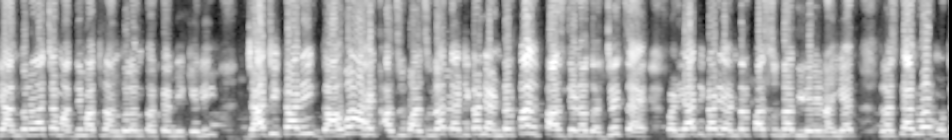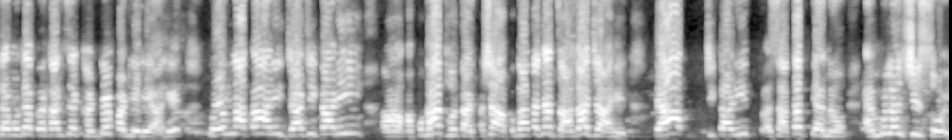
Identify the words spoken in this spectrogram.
या आंदोलनाच्या माध्यमातून आंदोलनकर्त्यांनी केली. ज्या ठिकाणी गावं आहेत आजूबाजूला त्या ठिकाणी अंडरपास पास देणं गरजेचं आहे. पण या ठिकाणी अंडरपास सुद्धा दिलेले नाही आहेत रस्त्यांवर मोठ्या मोठ्या प्रकारचे खड्डे पडलेले आहेत. टोल नाका आणि ज्या ठिकाणी अपघात होत आहेत अशा अपघाताच्या जागा ज्या आहेत त्या ठिकाणी सातत्यानं ॲम्ब्युलन्सची सोय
